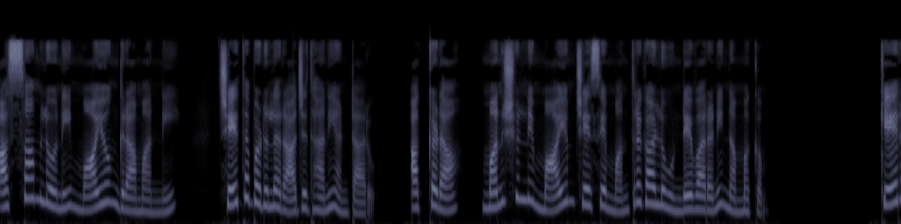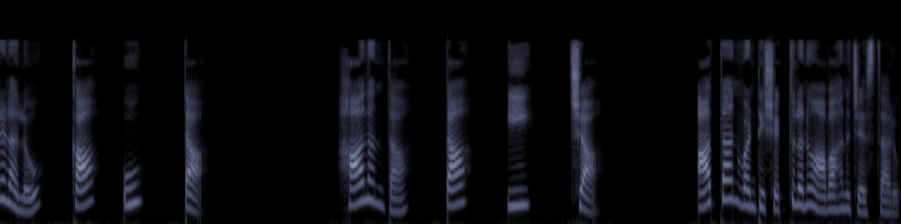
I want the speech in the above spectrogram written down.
అస్సాంలోని మాయోంగ్ గ్రామాన్ని చేతబడుల రాజధాని అంటారు. అక్కడ మనుషుల్ని మాయం చేసే మంత్రగాళ్ళు ఉండేవారని నమ్మకం. కేరళలో కా ఉ టా. హాలంతా టా ఈ చా. ఆత్తాన్ వంటి శక్తులను ఆవాహన చేస్తారు.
